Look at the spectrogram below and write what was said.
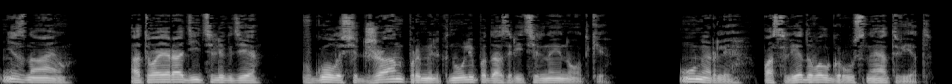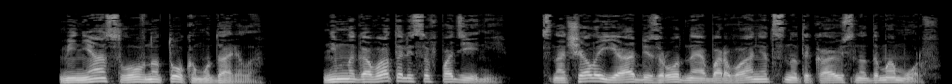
Не знаю. А твои родители где? В голосе Джан промелькнули подозрительные нотки. Умерли, последовал грустный ответ. Меня словно током ударило. Не многовато ли совпадений? Сначала я, безродный оборванец, натыкаюсь на домоморф.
